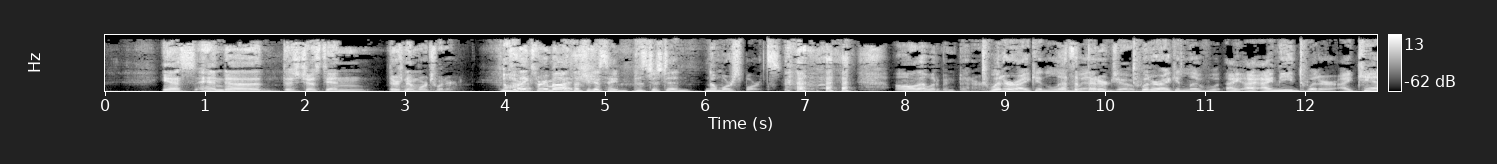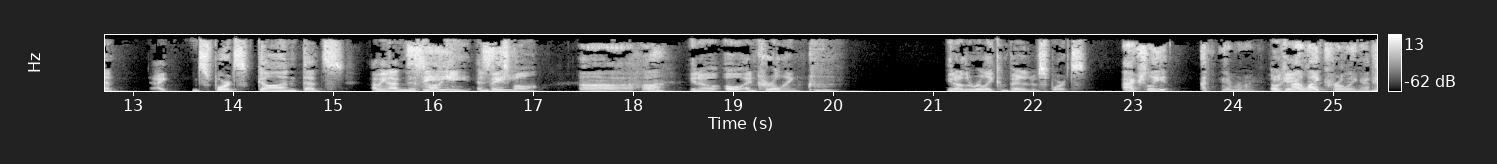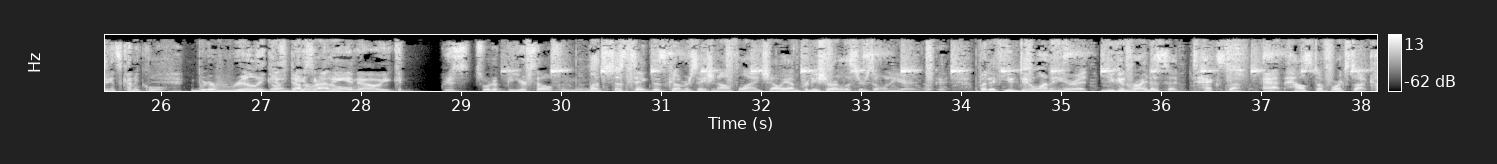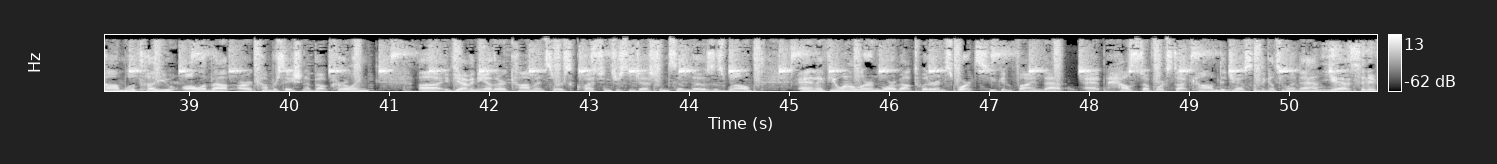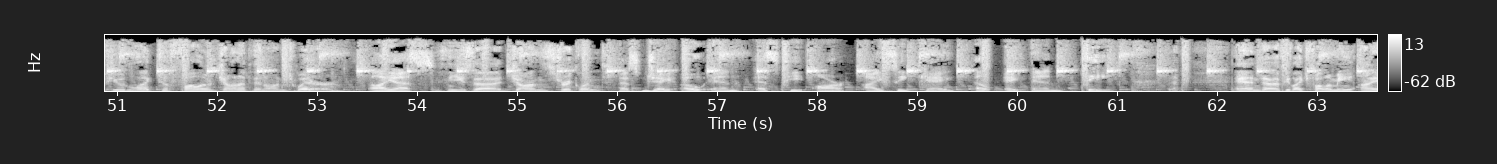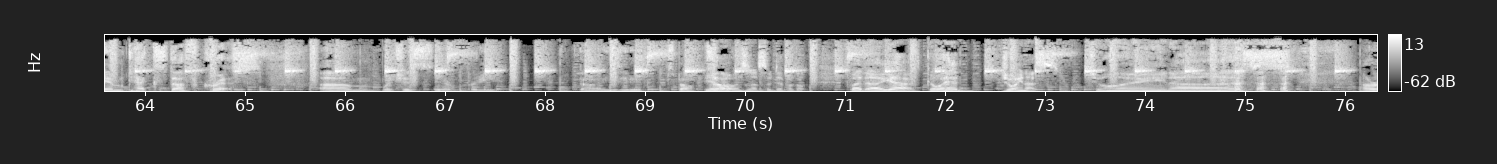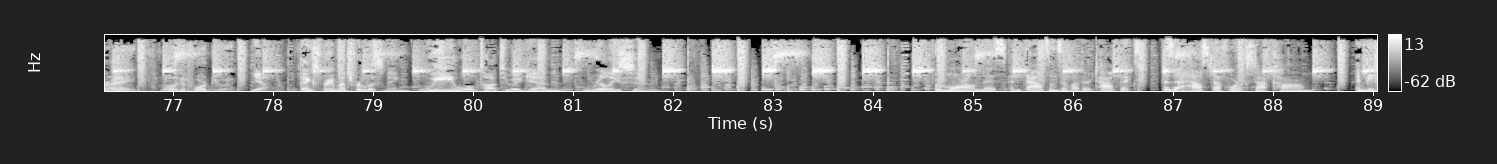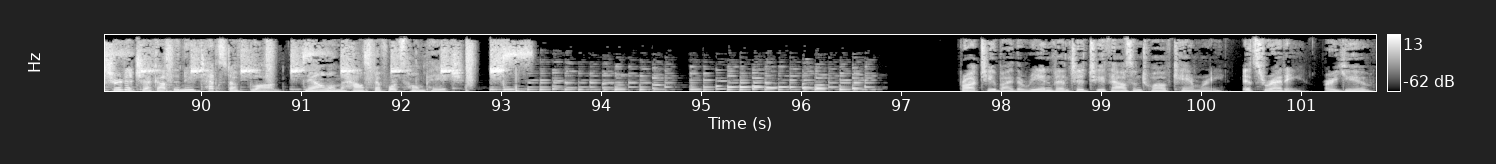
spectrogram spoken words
Yes. And, uh, this just in, there's no more Twitter. So thanks very much. I thought you were going to say this just in no more sports. oh, that would have been better. Twitter I can live That's a with. better joke. Twitter I can live with. I, I, I need Twitter. I can't, I, sports gone. That's, I mean, I miss See? hockey and See? baseball, Uh huh. you know, oh, and curling. you know, the really competitive sports. Actually, I, never mind. Okay. I like curling. I think it's kind of cool. We're really going down a rabbit hole. You know, you could just sort of be yourself and. Let's just take this conversation offline, shall we? I'm pretty sure our listeners don't want to hear it. Okay. But if you do want to hear it, you can write us at techstuff at howstuffworks.com. We'll tell you all about our conversation about curling. Uh, if you have any other comments or questions or suggestions, send those as well. And if you want to learn more about Twitter and sports, you can find that at howstuffworks.com. Did you have something else you wanted to add? Yes, and if you'd like to follow Jonathan on Twitter, Ah, yes. he's uh, John Strickland. That's J-O-N-S-T-R-I-C-K-L-A-N-D. And uh, if you'd like to follow me, I am Tech Stuff Chris, um, which is you know pretty uh, easy to spell. Yeah, so, that one's not so difficult. But, uh, yeah, go ahead. Join us. Join us. all right, we're looking forward to it. Yeah. Thanks very much for listening. We will talk to you again really soon. For more on this and thousands of other topics, visit howstuffworks.com. And be sure to check out the new Tech Stuff blog, now on the How Stuff Works homepage. Brought to you by the reinvented 2012 Camry. It's ready. Are you?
